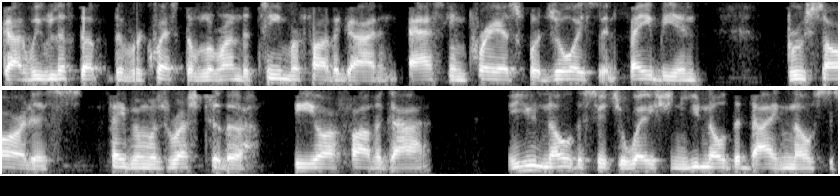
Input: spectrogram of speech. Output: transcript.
God, we lift up the request of LaRonda Teamer, Father God, asking prayers for Joyce and Fabian Broussard as Fabian was rushed to the ER, Father God. And you know the situation. You know the diagnosis.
